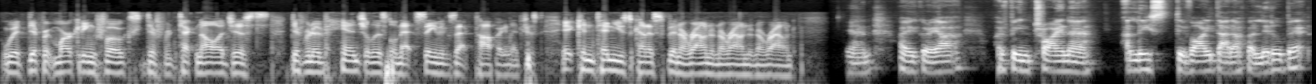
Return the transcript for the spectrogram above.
with different marketing folks, different technologists, different evangelists on that same exact topic. And it just, it continues to kind of spin around and around and around. Yeah, I agree. I, I've been trying to at least divide that up a little bit.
